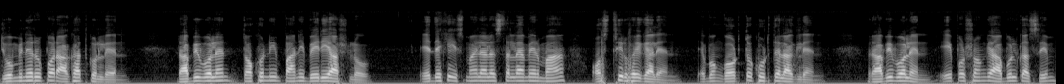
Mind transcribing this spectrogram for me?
জমিনের উপর আঘাত করলেন। রাবি বলেন তখনই পানি বেরিয়ে আসলো। এ দেখে ইসমাইল আলাহিসাল্লামের মা অস্থির হয়ে গেলেন এবং গর্ত খুঁড়তে লাগলেন। রাবি বলেন এই প্রসঙ্গে আবুল কাসিম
